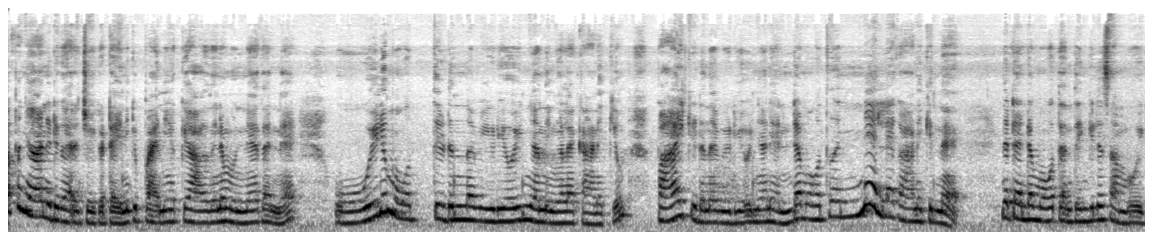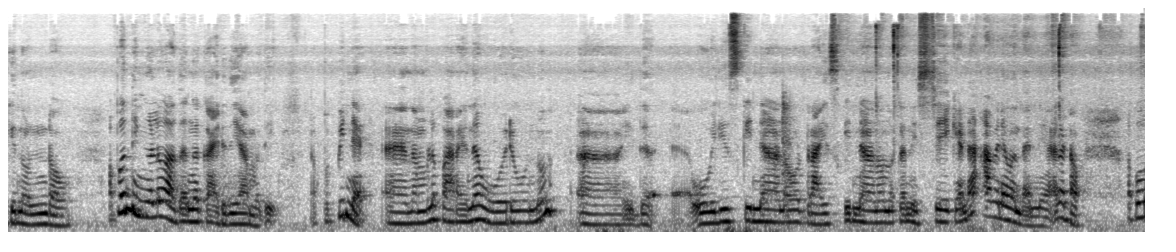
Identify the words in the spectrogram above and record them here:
അപ്പോൾ ഞാനൊരു കാര്യം ചോദിക്കട്ടെ? എനിക്ക് പനിയൊക്കെ ആകുന്നതിന് മുന്നേ തന്നെ ഓയിൽ മുഖത്തിടുന്ന വീഡിയോയും ഞാൻ നിങ്ങളെ കാണിക്കും. പായ്ക്കിടുന്ന വീഡിയോയും ഞാൻ എന്റെ മുഖത്ത് തന്നെയല്ലേ കാണിക്കുന്നത് എന്നിട്ട് എന്റെ മുഖത്ത് എന്തെങ്കിലും സംഭവിക്കുന്നുണ്ടോ? അപ്പോൾ നിങ്ങളും അതങ്ങ് കരുതിയാൽ മതി. അപ്പോൾ പിന്നെ നമ്മൾ പറയുന്ന ഓരോന്നും ഇത് ഓയിലി സ്കിന്നാണോ ഡ്രൈ സ്കിന്നാണോ എന്നൊക്കെ നിശ്ചയിക്കേണ്ട അവനവൻ തന്നെയാണ് കേട്ടോ. അപ്പോൾ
